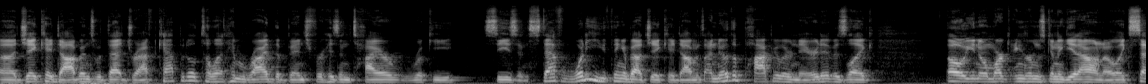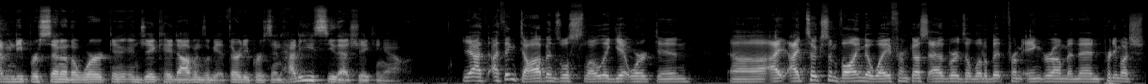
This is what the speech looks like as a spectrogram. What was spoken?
uh, J.K. Dobbins with that draft capital to let him ride the bench for his entire rookie season. Steph, what do you think about J.K. Dobbins? I know the popular narrative is like, oh, you know, Mark Ingram's going to get, I don't know, like 70% of the work and, and J.K. Dobbins will get 30%. How do you see that shaking out? Yeah, I think Dobbins will slowly get worked in. Uh, I, I took some volume away from Gus Edwards, a little bit from Ingram, and then pretty much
